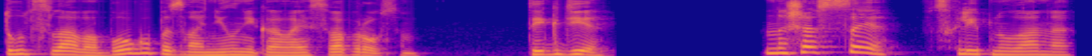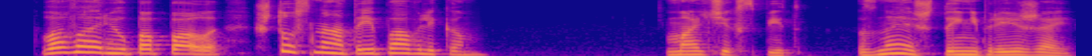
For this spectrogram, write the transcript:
Тут, слава богу, позвонил Николай с вопросом. «Ты где?» «На шоссе!» – всхлипнула она. В аварию попала. Что с Натой и Павликом?» «Мальчик спит. Знаешь, ты не приезжай»,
